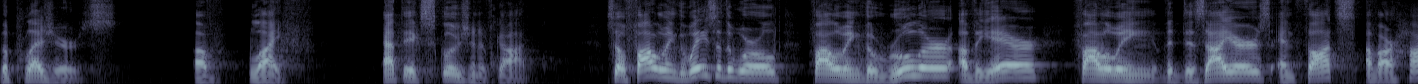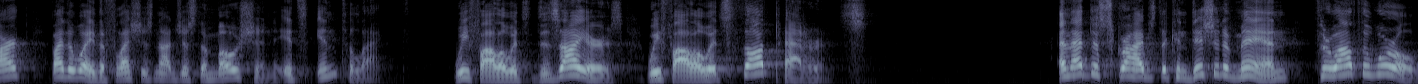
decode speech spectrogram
the pleasures of life at the exclusion of God. So, following the ways of the world, following the ruler of the air, following the desires and thoughts of our heart. By the way, the flesh is not just emotion, it's intellect. We follow its desires, we follow its thought patterns. And that describes the condition of man throughout the world,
